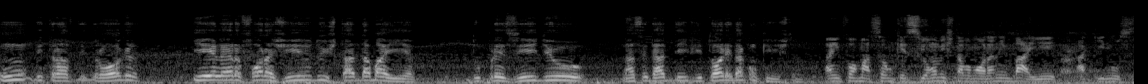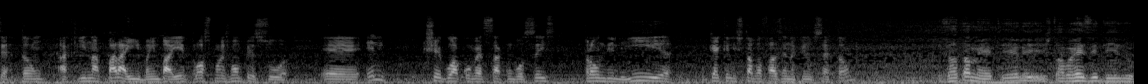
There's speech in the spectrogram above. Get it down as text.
um de tráfico de drogas e ele era foragido do estado da Bahia, do presídio na cidade de Vitória da Conquista. A informação que esse homem estava morando em Bahia, aqui no sertão, aqui na Paraíba, em Bahia, próximo a João Pessoa. É, ele chegou a conversar com vocês para onde ele ia, o que é que ele estava fazendo aqui no sertão? Exatamente, ele estava residindo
